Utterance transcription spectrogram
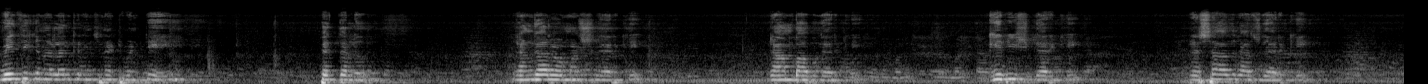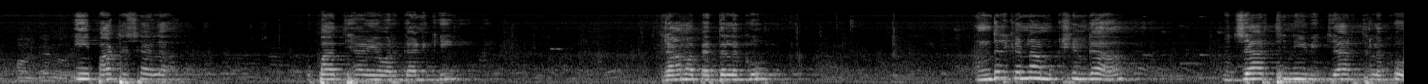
వేదికను అలంకరించినటువంటి పెద్దలు రంగారావు మాస్టర్ గారికి రాంబాబు గారికి గిరీష్ గారికి ప్రసాద్ రాజు గారికి ఈ పాఠశాల ఉపాధ్యాయ వర్గానికి గ్రామ పెద్దలకు అందరికన్నా ముఖ్యంగా విద్యార్థిని విద్యార్థులకు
